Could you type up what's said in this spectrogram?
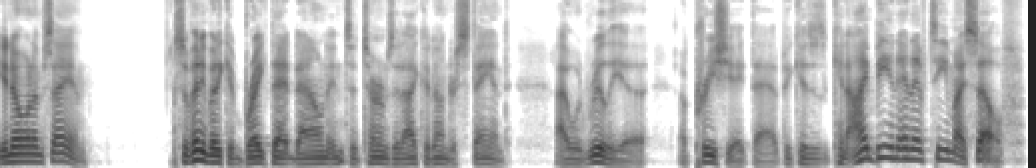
You know what I'm saying? So if anybody could break that down into terms that I could understand, I would really uh, appreciate that because can I be an NFT myself?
